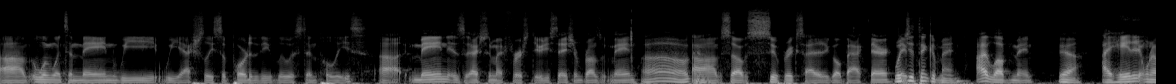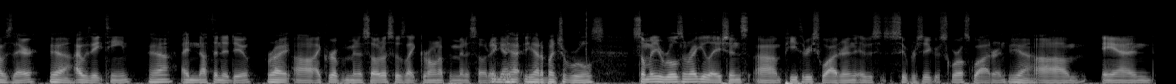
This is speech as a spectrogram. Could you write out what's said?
Um, when we went to Maine, we we actually supported the Lewiston Police. Uh, Maine is actually my first duty station, Brunswick, Maine. Oh, okay. Um, so I was super excited to go back there. What'd They- you think of Maine? I loved Maine. Yeah, I hated it when I was there. yeah, I was 18. yeah. I had nothing to do. Right. Uh, I grew up in Minnesota, so it was like growing up in Minnesota you, again. had, you had a bunch of rules. So many rules and regulations. Um, P3 Squadron. It was Super Secret Squirrel Squadron. Yeah. Um, and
